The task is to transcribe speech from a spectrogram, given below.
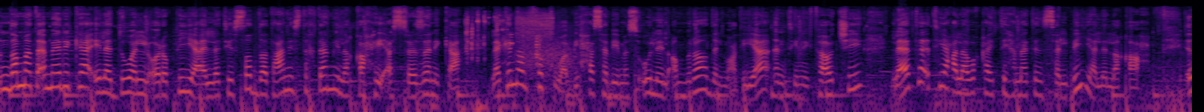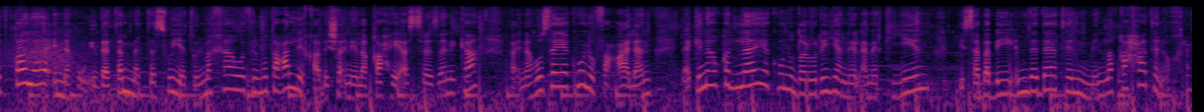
انضمت أمريكا إلى الدول الأوروبية التي صدت عن استخدام لقاح أسترازينيكا، لكن الخطوة بحسب مسؤول الأمراض المعدية أنتوني فاوتشي لا تأتي على وقع اتهامات سلبية للقاح، إذ قال إنه إذا تمت تسوية المخاوف المتعلقة بشأن لقاح أسترازينيكا فإنه سيكون فعالا، لكنه قد لا يكون ضروريا للأمريكيين بسبب إمدادات من لقاحات أخرى.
